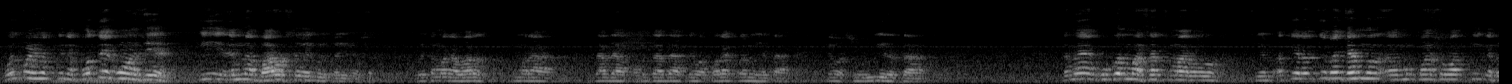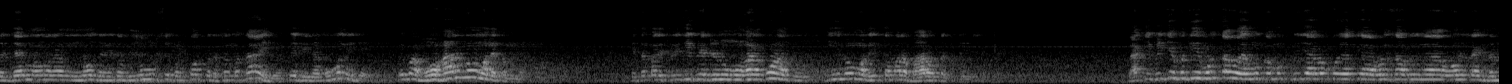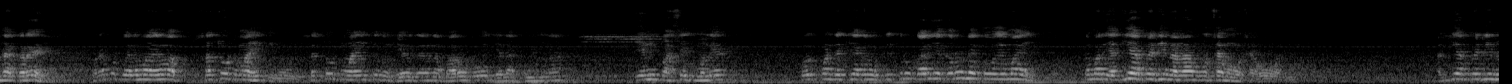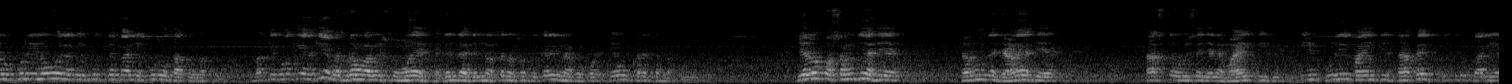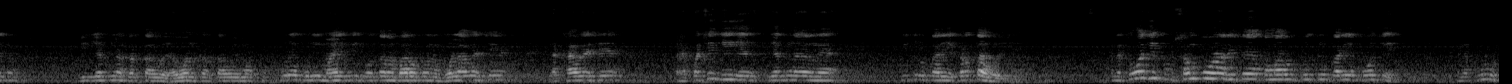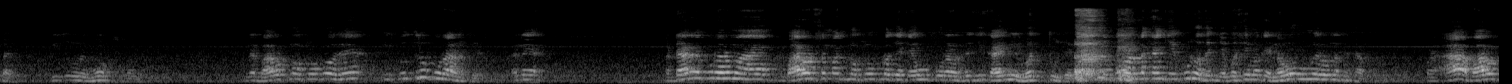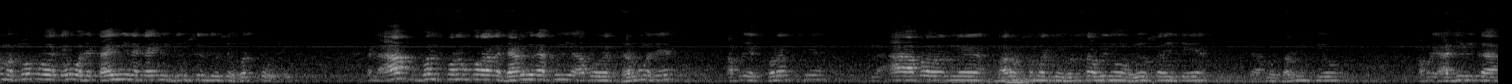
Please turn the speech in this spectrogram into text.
કોઈ પણ વ્યક્તિને પોતે કોણ છે એ એમના બારોટ સિવાય કોઈ કહી ન શકે. તમારા વારસ, તમારા દાદા પરદાદા કેવા પરાક્રમી હતા કેવા સુરવીર હતા. તમે ગૂગલમાં સર્ચ મારો કે અત્યારે કે ભાઈ જન્મ, અમુક માણસો વાત કહી કે ભાઈ જન્મ મરણ નોંધણી તો મ્યુનિસિપલ કોર્પોરેશનમાં થાય પેઢીને મળી જાય. એમાં મોહાર ન મળે તમને. કે તમારી ત્રીજી પેઢીનું મોહાર કોણ હતું? એ ન મળે એ તમારા ભારત જ થઈ શકે. બાકી બીજે બધી મળતા હોય, અમુક અમુક બીજા લોકો અત્યારે વંશાવળીના ઓનલાઈન ધંધા કરે એમાં એમાં સચોટ માહિતી ન હોય. સચોટ માહિતી તો જે જેના બાળકો હોય, જેના કુળના એની પાસે જ મળે. કોઈ પણ જગ્યા તમે પિતૃ કાર્ય કરો ને તો એમાંય તમારી અગિયાર પેઢીના નામ ઓછામાં ઓછા હોવા જોઈએ અગિયાર પેઢી પૂરી ન હોય ને તો પુત્ર કાર્ય પૂરું થતું નથી. બાકી તો અત્યારે કે ભાઈ બ્રહ્મા, વિષ્ણુ, મહેશ ને ગંગા, જમના, સરસ્વતી કરી નાખો, પણ એવું ખરેખર નથી જે લોકો સમજે છે, ધર્મને જાણે છે, શાસ્ત્રો વિશે જેને માહિતી છે, એ પૂરી માહિતી સાથે જ પિતૃ કાર્યનો યજ્ઞ કરતા હોય, હવન કરતા હોય, એમાં પૂરેપૂરી માહિતી પોતાના બાળકોને બોલાવે છે, લખાવે છે અને પછી જ એ યજ્ઞ અને પિતૃ કાર્ય કરતા હોય છે. અને તો જ સંપૂર્ણ રીતે તમારું પિતૃ કાર્ય પહોંચે અને પૂરું થાય, પિતૃને મોક્ષ મળે. એટલે ભારતનો ચોપડો છે એ પિતૃ પુરાણ છે. અને અઢારે પુરાણમાં આ બારોટ સમાજનો ચોપડો છે, કે એવું પુરાણ છે, જે કાયમી વધતું છે પુરાણ લખાય છે પૂરો થઈ જાય. પછી એમાં કંઈ નવો ઉમેરો નથી થતો. આ બારોટનો ચોપડો એક એવો છે, કાયમી ને કાયમી દિવસે દિવસે વધતો જાય. એટલે આ વંશ પરંપરાને જાળવી રાખવી આપણો એક ધર્મ છે, આપણી એક ફરજ છે. એટલે આ આપણને ભારત સમાજની વંશાવળીનો વ્યવસાય છે આપણો ધર્મ કયો આપણી આજીવિકા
